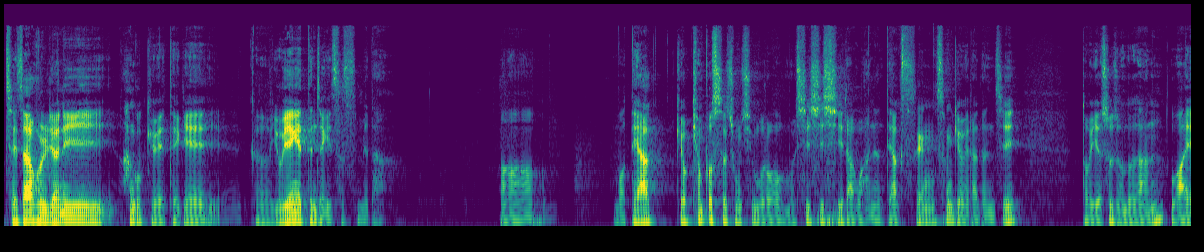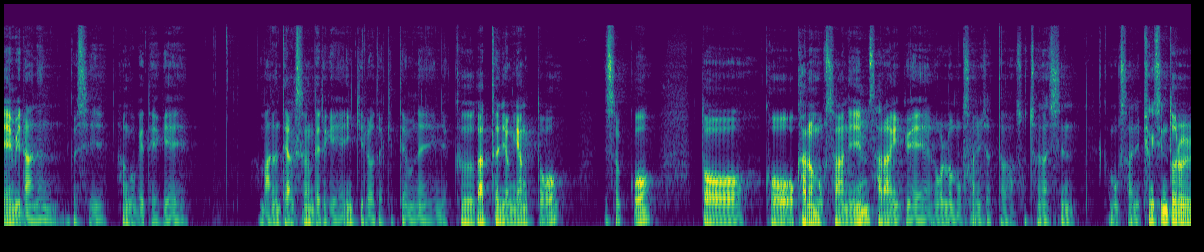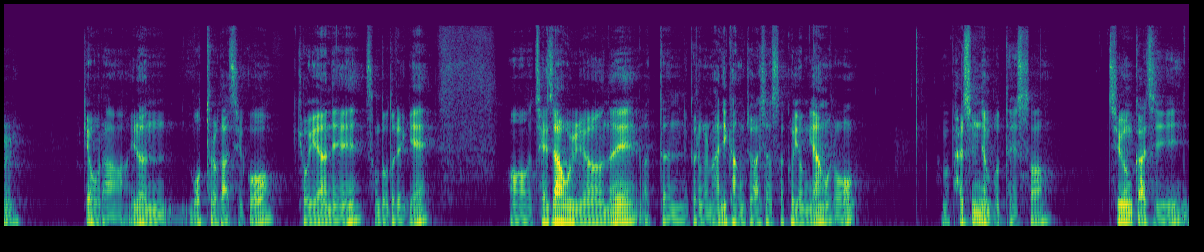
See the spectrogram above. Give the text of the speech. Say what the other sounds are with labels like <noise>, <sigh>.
제자 훈련이 한국 교회 되게 그 유행했던 적이 있었습니다. 어, 뭐 대학교 캠퍼스 중심으로 뭐 CCC라고 하는 대학생 선교회라든지 또 예수 전도단 YM이라는 것이 한국에 되게 많은 대학생들에게 인기를 얻었기 때문에 이제 그 같은 영향도 있었고 또 고 오카른 목사님 사랑의 교회 원로 목사님이셨다가 소천하신 그 목사님 평신도를 깨우라 이런 모토를 가지고 교회 안에 성도들에게 어, 제자 훈련의 어떤 그런 걸 많이 강조하셔서 그 영향으로 아마 80년부터 해서 지금까지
